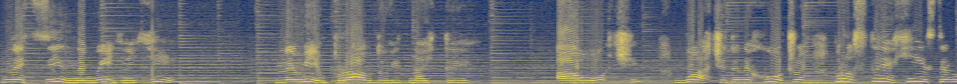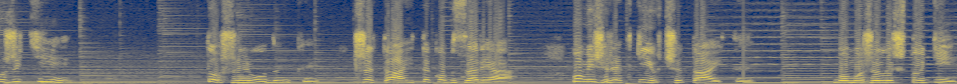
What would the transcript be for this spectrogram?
не цінними її, не вмієм правду віднайти, а очі бачити не хочуть простих істин у житті. Тож, людоньки, читайте кобзаря, поміж рядків читайте, бо може лиш тоді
